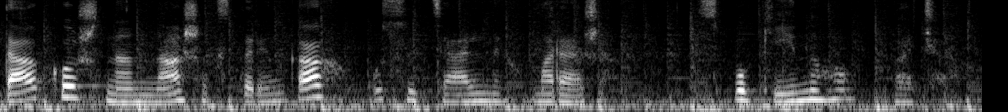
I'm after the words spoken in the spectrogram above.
також на наших сторінках у соціальних мережах. Спокійного вечора.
